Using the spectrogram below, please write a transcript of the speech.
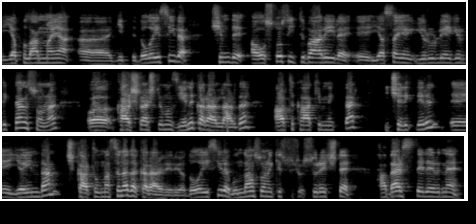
yapılanmaya e, gitti. Dolayısıyla Şimdi Ağustos itibariyle e, yasaya yürürlüğe girdikten sonra e, karşılaştığımız yeni kararlarda artık hakimlikler içeriklerin e, yayından çıkartılmasına da karar veriyor. Dolayısıyla bundan sonraki sü- süreçte haber sitelerine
